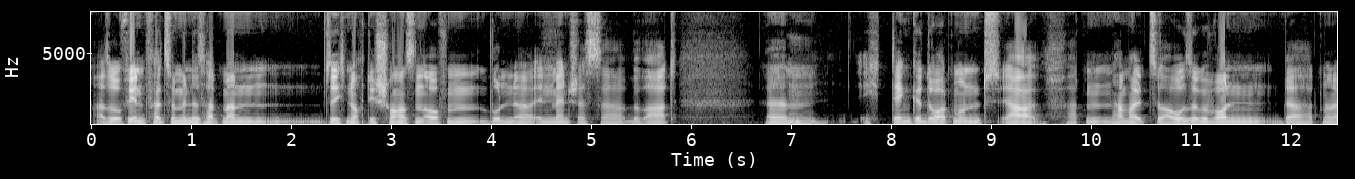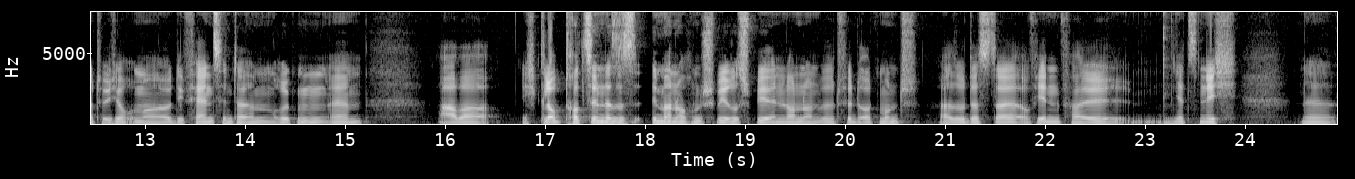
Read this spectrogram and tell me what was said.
also auf jeden Fall zumindest hat man sich noch die Chancen auf ein Wunder in Manchester bewahrt. Ähm, Mhm. Ich denke, Dortmund, ja, hatten, haben halt zu Hause gewonnen. Da hat man natürlich auch immer die Fans hinterm Rücken. Ähm, aber ich glaube trotzdem, dass es immer noch ein schweres Spiel in London wird für Dortmund. Also, dass da auf jeden Fall jetzt nicht eine,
